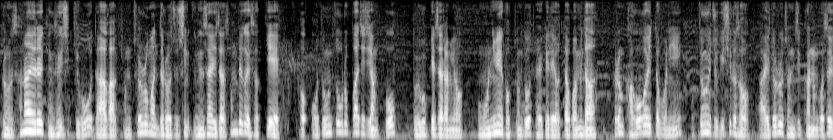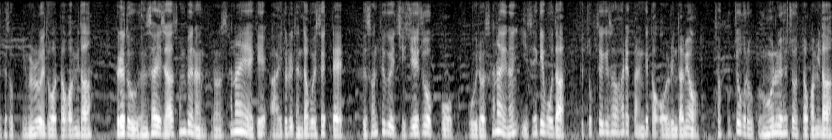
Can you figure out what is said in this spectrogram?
그런 사나이를 갱생시키고 나아가 경찰로 만들어주신 은사이자 선배가 있었기에 더 어두운 쪽으로 빠지지 않고 놀곱게 자라며 부모님의 걱정도 덜게 되었다고 합니다. 그런 각오가 있다 보니 걱정을 주기 싫어서 아이돌로 전직하는 것을 계속 비밀로 해두었다고 합니다. 그래도 은사이자 선배는 그런 사나이에게 아이돌이 된다고 했을 때 그 선택을 지지해 주었고 오히려 사나이는 이 세계보다 그쪽 세계에서 활약하는 게 더 어울린다며 적극적으로 응원을 해주었다고 합니다.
